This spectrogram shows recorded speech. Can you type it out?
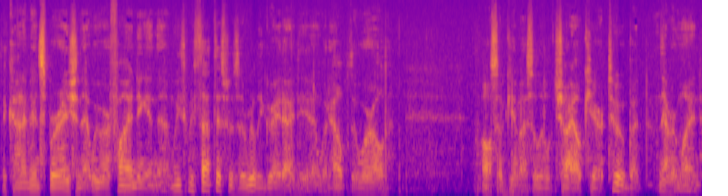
the kind of inspiration that we were finding in them. We, we thought this was a really great idea and would help the world. Also give us a little child care too, but never mind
